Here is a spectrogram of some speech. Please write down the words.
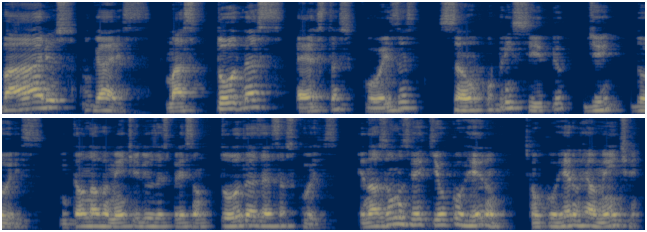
vários lugares. Mas todas estas coisas são o princípio de dores. Então, novamente, ele usa a expressão todas essas coisas. E nós vamos ver que ocorreram, ocorreram realmente,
